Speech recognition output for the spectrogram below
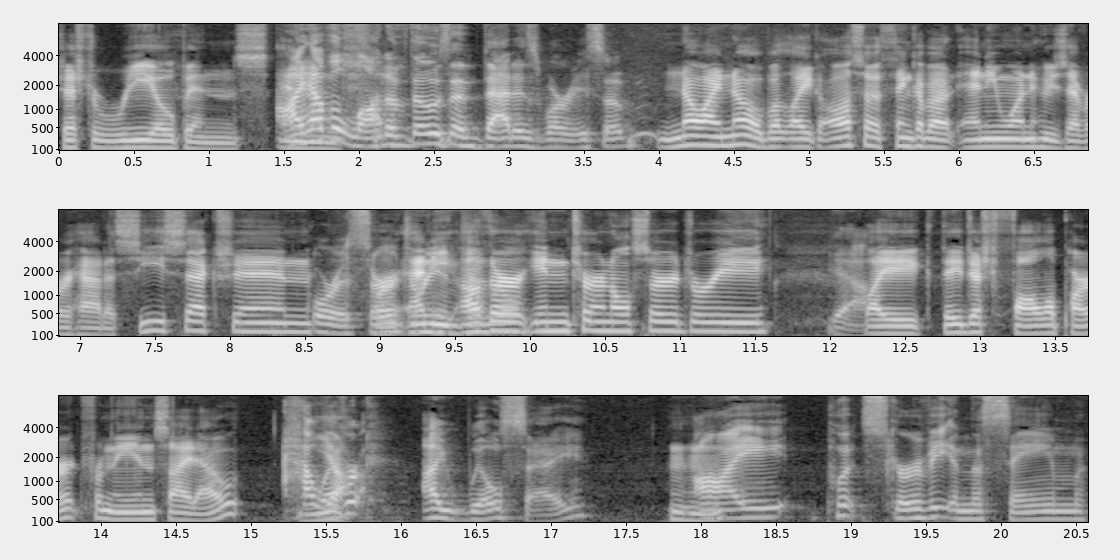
just reopens. I have a lot of those, and that is worrisome. No, I know, but like also think about anyone who's ever had a C-section Or a surgery any in other internal surgery. Yeah. Like they just fall apart from the inside out. However, Yuck. I will say, Mm-hmm. I put scurvy in the same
